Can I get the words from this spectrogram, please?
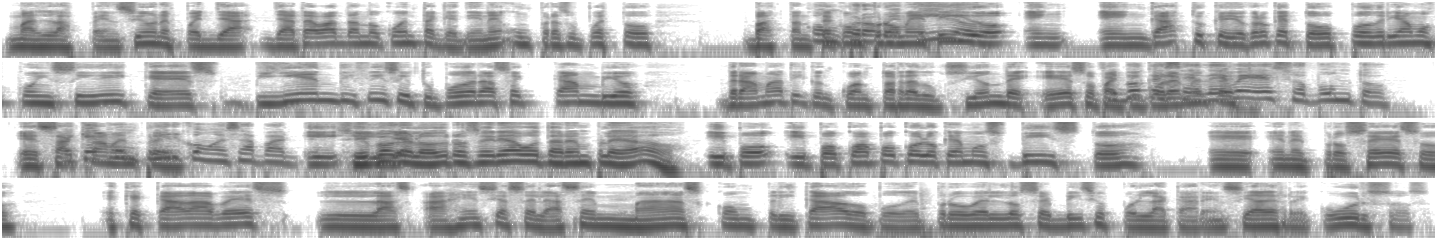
más las pensiones, pues ya, ya te vas dando cuenta que tienes un presupuesto bastante Comprometido. comprometido, en, en gastos que yo creo que todos podríamos coincidir que es bien difícil tú poder hacer cambios dramáticos en cuanto a reducción de eso, sí, porque se particularmente. debe eso, punto. Hay que exactamente. cumplir con esa parte. Y- Sí, y porque ya- lo otro sería votar empleados. y, po- y poco a poco lo que hemos visto eh, en el proceso es que cada vez las agencias se le hace más complicado poder proveer los servicios por la carencia de recursos.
